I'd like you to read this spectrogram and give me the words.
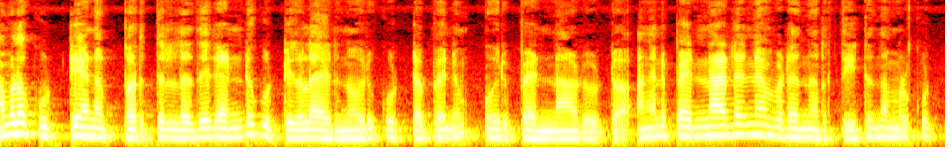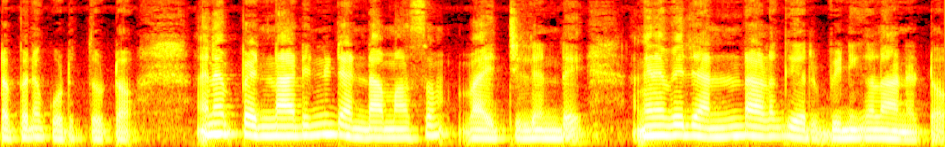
അവളെ കുട്ടിയാണ് ഇപ്പുറത്തുള്ളത്. രണ്ട് കുട്ടികളായിരുന്നു. ഒരു കുട്ടപ്പനും ഒരു പെണ്ണാടും കേട്ടോ അങ്ങനെ പെണ്ണാടിനെ ഇവിടെ നിർത്തിയിട്ട് നമ്മൾ കുട്ടപ്പനെ കൊടുത്തു കേട്ടോ അങ്ങനെ പെണ്ണാടിന് രണ്ടാം മാസം വയറ്റിലുണ്ട്. അങ്ങനെ ഇവർ രണ്ടാളും ഗർഭിണികളാണ് കേട്ടോ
